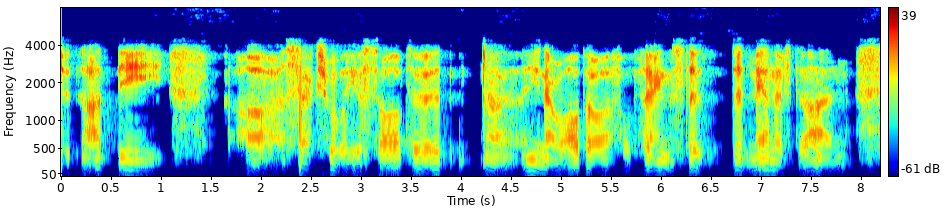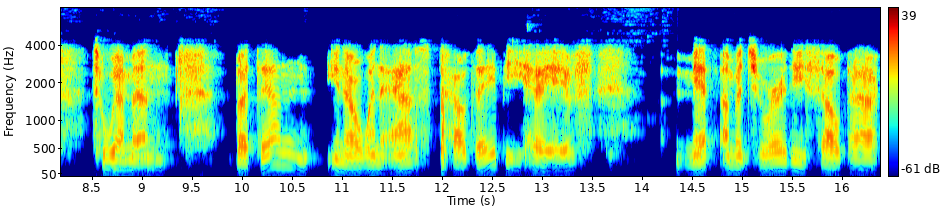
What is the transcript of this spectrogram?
should not be uh, sexually assaulted, uh, you know, all the awful things that, that men have done to women. But then, you know, when asked how they behave, a majority fell back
